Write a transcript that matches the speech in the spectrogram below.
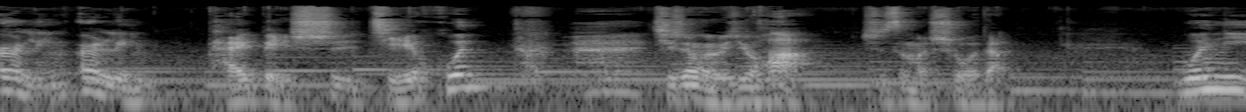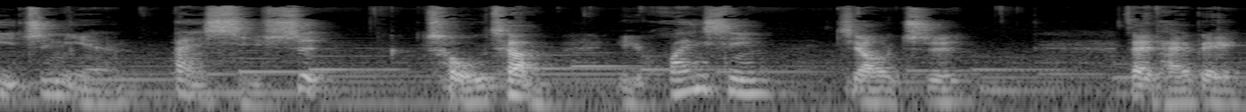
二零二零台北市结婚》，其中有一句话是这么说的：“瘟疫之年办喜事，惆怅与欢欣交织。”在台北，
